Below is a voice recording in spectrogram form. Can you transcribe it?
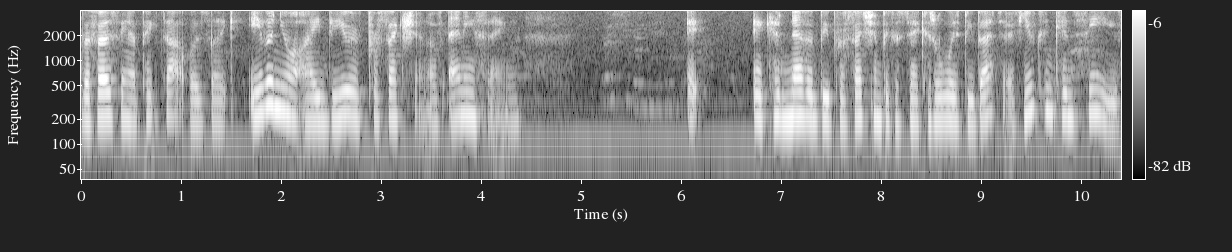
the first thing I picked out was like, even your idea of perfection of anything it could never be perfection because there could always be better. If you can conceive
